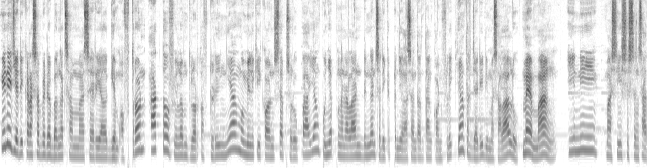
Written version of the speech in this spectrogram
Ini jadi kerasa beda banget sama serial Game of Thrones atau film The Lord of the Ring yang memiliki konsep serupa yang punya pengenalan dengan sedikit penjelasan tentang konflik yang terjadi di masa lalu. Memang ini masih season 1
